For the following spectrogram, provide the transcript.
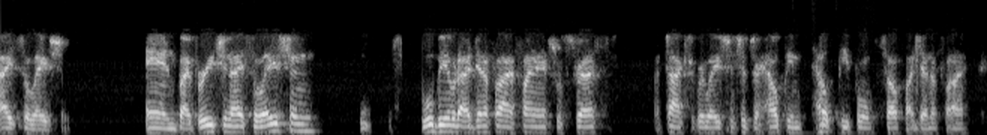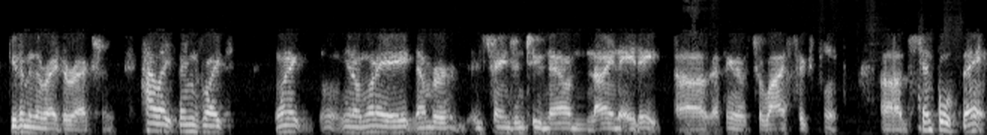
isolation. And by breaching isolation, we'll be able to identify financial stress, toxic relationships, or helping help people self-identify, get them in the right direction. Highlight things like one you know, one eight eight number is changing to now nine eight eight. Uh, I think it was July 16th. Uh, simple things,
